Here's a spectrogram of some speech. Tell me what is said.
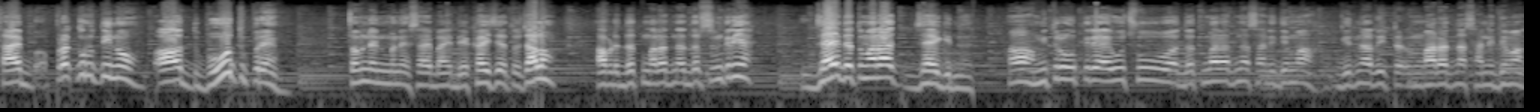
સાહેબ, પ્રકૃતિનો અદ્ભુત પ્રેમ. તમને મને સાહેબ અહીં દેખાય છે. તો ચાલો, આપણે દત્ત મહારાજના દર્શન કરીએ. જય દત્ત મહારાજ, જય ગિરનાર. હા, મિત્રો અત્યારે આવ્યો છું દત્ત મહારાજના સાનિધ્યમાં, ગિરનારી મહારાજના સાનિધ્યમાં.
